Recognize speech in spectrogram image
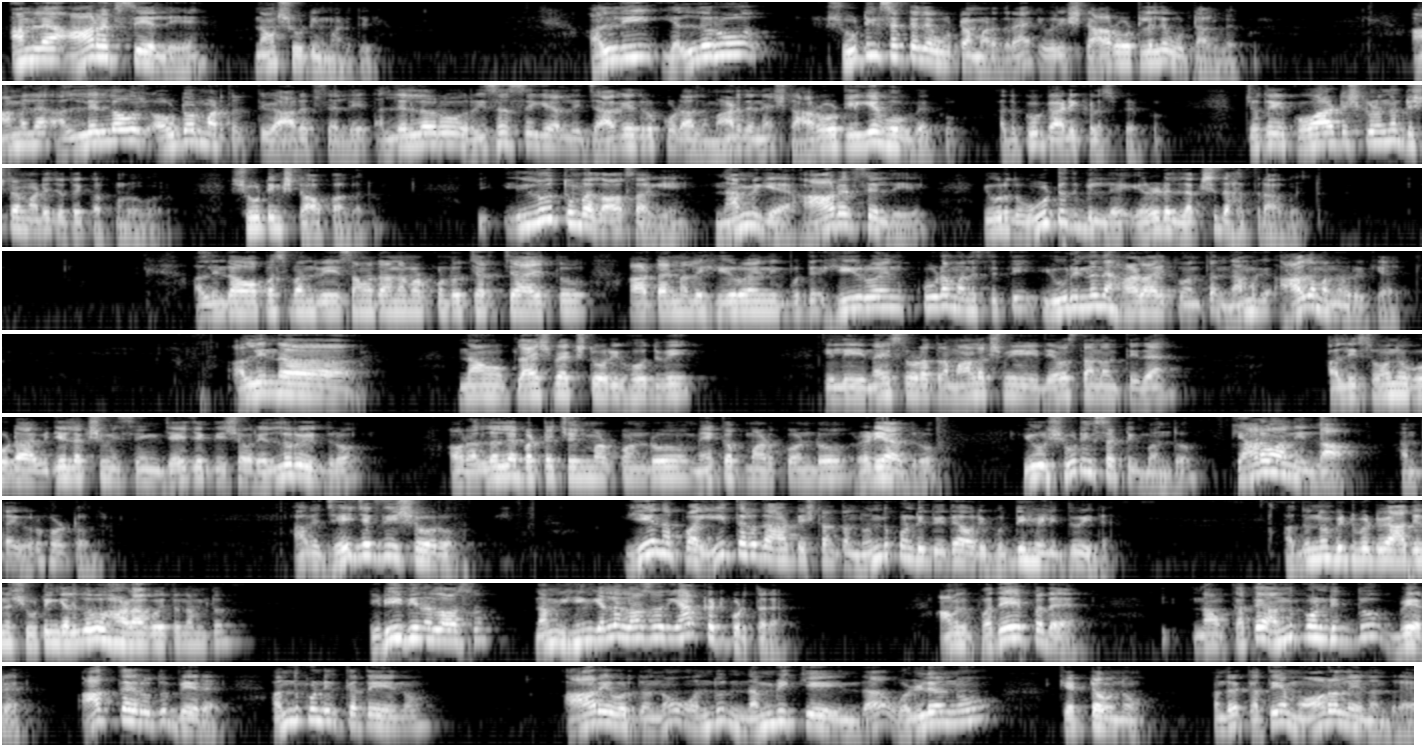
ಆಮೇಲೆ ಆರ್ ಎಫ್ ಸಿಯಲ್ಲಿ ನಾವು ಶೂಟಿಂಗ್ ಮಾಡಿದ್ವಿ. ಅಲ್ಲಿ ಎಲ್ಲರೂ ಶೂಟಿಂಗ್ ಸೆಟ್ಟಲ್ಲೇ ಊಟ ಮಾಡಿದ್ರೆ, ಇವರಿಗೆ ಸ್ಟಾರ್ ಹೋಟ್ಲಲ್ಲೇ ಊಟ ಆಗಬೇಕು. ಆಮೇಲೆ ಅಲ್ಲೆಲ್ಲೋ ಔಟ್ಡೋರ್ ಮಾಡ್ತಿರ್ತೀವಿ ಆರ್ ಎಫ್ ಸಿಯಲ್ಲಿ ಅಲ್ಲೆಲ್ಲರೂ ರಿಸಸ್ಸಿಗೆ ಅಲ್ಲಿ ಜಾಗ ಇದ್ರೂ ಕೂಡ ಅಲ್ಲಿ ಮಾಡ್ದೇ ಸ್ಟಾರ್ ಹೋಟ್ಲಿಗೆ ಹೋಗಬೇಕು. ಅದಕ್ಕೂ ಗಾಡಿ ಕಳಿಸ್ಬೇಕು. ಜೊತೆಗೆ ಕೋ ಆರ್ಟಿಸ್ಟ್ಗಳನ್ನು ಡಿಸ್ಟರ್ಬ್ ಮಾಡಿ ಜೊತೆಗೆ ಕರ್ಕೊಂಡು ಹೋಗೋರು. ಶೂಟಿಂಗ್ ಸ್ಟಾಪ್ ಆಗೋದು. ಇಲ್ಲೂ ತುಂಬ ಲಾಸ್ ಆಗಿ ನಮಗೆ ಆರ್ ಎಫ್ ಸಿಯಲ್ಲಿ ಇವ್ರದ್ದು ಊಟದ ಬಿಲ್ಲೆ ಎರಡು ಲಕ್ಷದ ಹತ್ತಿರ ಆಗೋಯ್ತು. ಅಲ್ಲಿಂದ ವಾಪಸ್ ಬಂದ್ವಿ, ಸಮಾಧಾನ ಮಾಡಿಕೊಂಡು ಚರ್ಚೆ ಆಯಿತು. ಆ ಟೈಮಲ್ಲಿ ಹೀರೋಯಿನಿಗೆ ಬುದ್ಧಿ, ಹೀರೋಯಿನ್ ಕೂಡ ಮನಸ್ಥಿತಿ ಇವರಿಂದನೇ ಹಾಳಾಯಿತು ಅಂತ ನಮಗೆ ಆಗ ಮನವರಿಕೆ ಆಯಿತು. ಅಲ್ಲಿಂದ ನಾವು ಫ್ಲ್ಯಾಶ್ ಬ್ಯಾಕ್ ಸ್ಟೋರಿಗೆ ಹೋದ್ವಿ. ಇಲ್ಲಿ ನೈಸ್ ರೋಡ್ ಹತ್ರ ಮಹಾಲಕ್ಷ್ಮಿ ದೇವಸ್ಥಾನ ಅಂತಿದೆ. ಅಲ್ಲಿ ಸೋನುಗೂಡ, ವಿಜಯಲಕ್ಷ್ಮಿ ಸಿಂಗ್, ಜೈ ಜಗದೀಶ್ ಅವರೆಲ್ಲರೂ ಇದ್ದರು ಅವ್ರು ಅಲ್ಲಲ್ಲೇ ಬಟ್ಟೆ ಚೇಂಜ್ ಮಾಡಿಕೊಂಡು, ಮೇಕಪ್ ಮಾಡಿಕೊಂಡು, ರೆಡಿ ಆದರು. ಇವ್ರು ಶೂಟಿಂಗ್ ಸೆಟ್ಟಿಗೆ ಬಂದು, ಕ್ಯಾರವಾನ್ ಇಲ್ಲ ಅಂತ ಇವರು ಹೊರಟೋದ್ರು. ಆಗ ಜೈ ಜಗದೀಶ್ ಅವರು, ಏನಪ್ಪ ಈ ಥರದ ಆರ್ಟಿಸ್ಟ್ ಅಂತ ನೊಂದುಕೊಂಡಿದ್ದು ಇದೆ, ಅವ್ರಿಗೆ ಬುದ್ಧಿ ಹೇಳಿದ್ದು ಇದೆ. ಅದನ್ನು ಬಿಟ್ಬಿಟ್ವಿ, ಆ ದಿನ ಶೂಟಿಂಗ್ ಎಲ್ಲವೂ ಹಾಳಾಗೋಯ್ತು ನಮ್ಮದು ಇಡೀ ದಿನ ಲಾಸು ನಮ್ಗೆ ಹೀಗೆಲ್ಲ ಲಾಸ್ ಆದರೆ ಯಾರು ಕಟ್ಕೊಡ್ತಾರೆ? ಆಮೇಲೆ ಪದೇ ಪದೇ ನಾವು ಕತೆ ಅಂದ್ಕೊಂಡಿದ್ದು ಬೇರೆ, ಆಗ್ತಾ ಇರೋದು ಬೇರೆ. ಅಂದ್ಕೊಂಡಿದ್ದ ಕತೆ ಏನು? ಆರ್ಯವರ್ಧನು ಒಂದು ನಂಬಿಕೆಯಿಂದ ಒಳ್ಳೆಯವನು ಕೆಟ್ಟವನು. ಅಂದರೆ ಕತೆಯ ಮಾರಲ್ ಏನಂದರೆ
